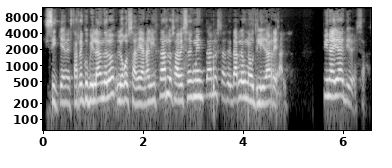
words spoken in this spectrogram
si quien está recopilándolos luego sabe analizarlo, sabe segmentarlo y sabe darle una utilidad real. Finalidades diversas.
